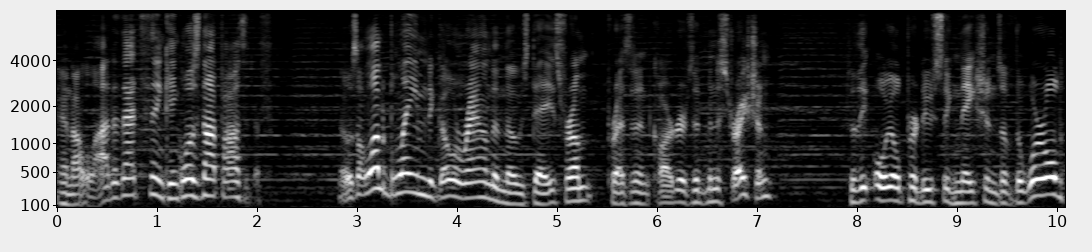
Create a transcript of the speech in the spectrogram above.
And a lot of that thinking was not positive. There was a lot of blame to go around in those days from President Carter's administration to the oil producing nations of the world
